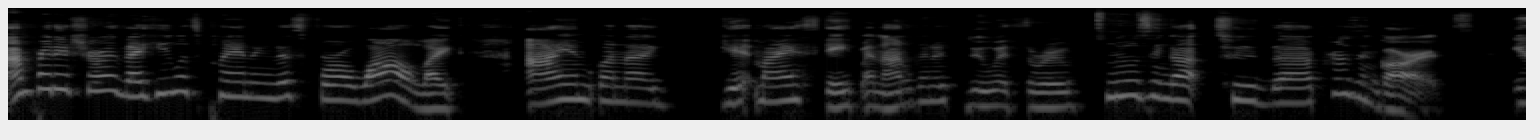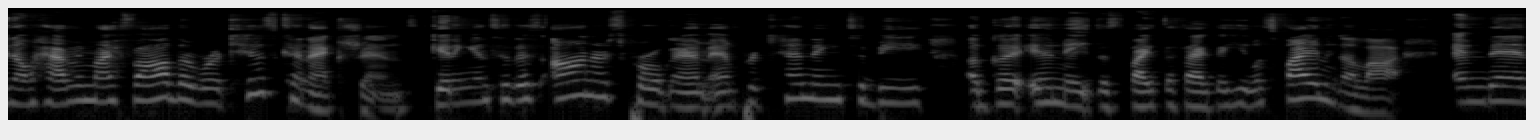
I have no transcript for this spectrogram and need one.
I'm pretty sure that he was planning this for a while. Like, I am to get my escape and I'm to do it through snoozing up to the prison guards. you know, having my father work his connections, getting into this honors program and pretending to be a good inmate despite the fact that he was fighting a lot. And then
